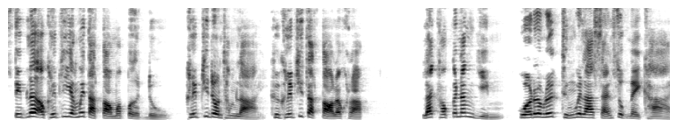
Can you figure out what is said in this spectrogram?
สติปเลอร์เอาคลิปที่ยังไม่ตัดต่อมาเปิดดู คลิปที่โดนทำลาย คือคลิปที่ตัดต่อแล้วครับ และเขาก็นั่งยิ้ม หัวเริ่มลึกถึงเวลาแสนสุขในค่าย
